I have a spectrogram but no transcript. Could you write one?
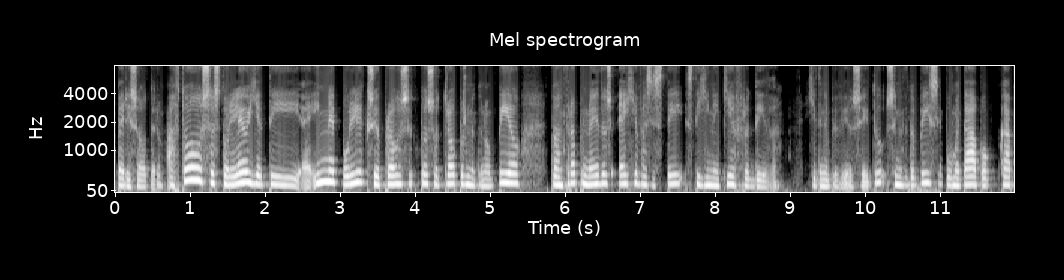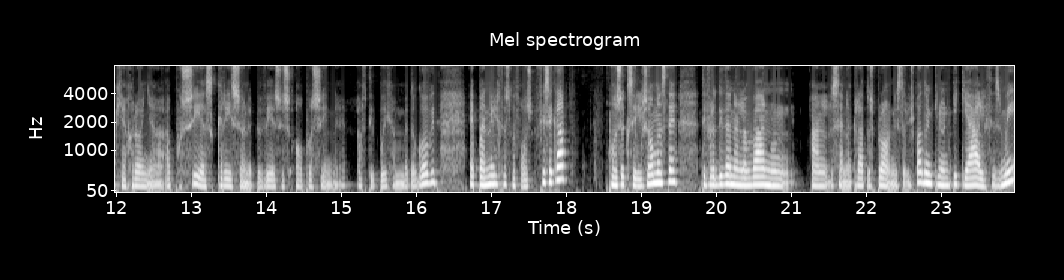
περισσότερο. Αυτό σας το λέω γιατί ε, είναι πολύ αξιοπρόσεκτος ο τρόπος με τον οποίο το ανθρώπινο είδος έχει βασιστεί στη γυναικεία φροντίδα για την επιβίωσή του, συνειδητοποίηση που μετά από κάποια χρόνια απουσίας κρίσεων επιβίωσης όπως είναι αυτή που είχαμε με τον COVID, επανήλθε στο φως. Φυσικά όσο εξελισσόμαστε, τη φροντίδα αναλαμβάνουν σε ένα κράτος πρόνοιας, τέλος πάντων, κοινωνικοί και άλλοι θεσμοί,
